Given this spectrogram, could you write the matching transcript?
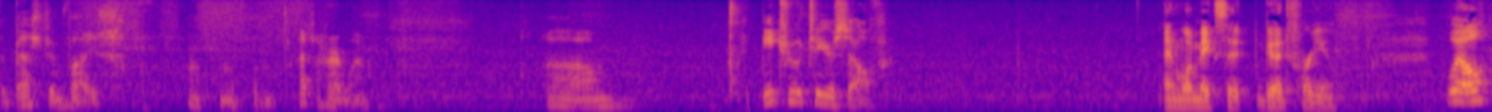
The best advice. That's a hard one. Um, be true to yourself. And what makes it good for you? Well,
